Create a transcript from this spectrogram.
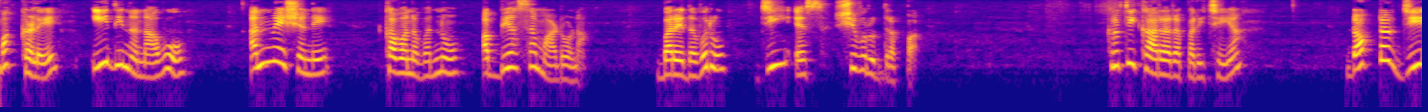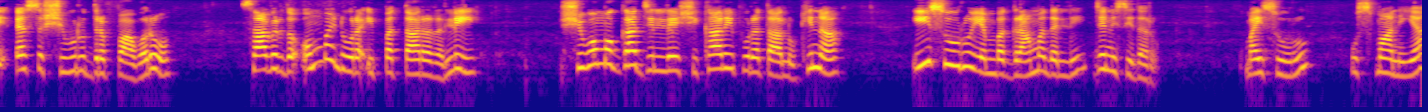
ಮಕ್ಕಳೇ, ಈ ದಿನ ನಾವು ಅನ್ವೇಷಣೆ ಕವನವನ್ನು ಅಭ್ಯಾಸ ಮಾಡೋಣ. ಬರೆದವರು ಜಿ ಎಸ್ ಶಿವರುದ್ರಪ್ಪ. ಕೃತಿಕಾರರ ಪರಿಚಯ ಡಾಕ್ಟರ್ ಜಿ ಎಸ್ ಶಿವರುದ್ರಪ್ಪ ಅವರು ಸಾವಿರದ ಒಂಬೈನೂರ ಇಪ್ಪತ್ತಾರರಲ್ಲಿ ಶಿವಮೊಗ್ಗ ಜಿಲ್ಲೆ ಶಿಕಾರಿಪುರ ತಾಲೂಕಿನ ಈಸೂರು ಎಂಬ ಗ್ರಾಮದಲ್ಲಿ ಜನಿಸಿದರು. ಮೈಸೂರು ಉಸ್ಮಾನಿಯಾ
